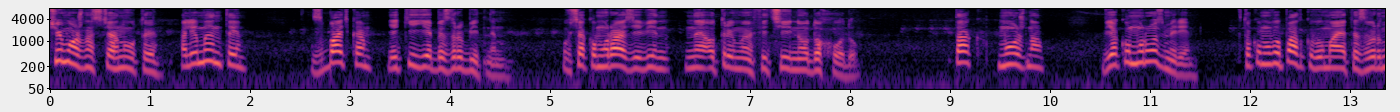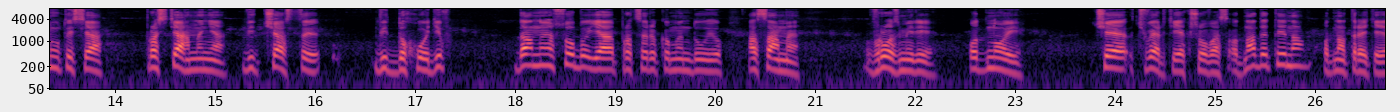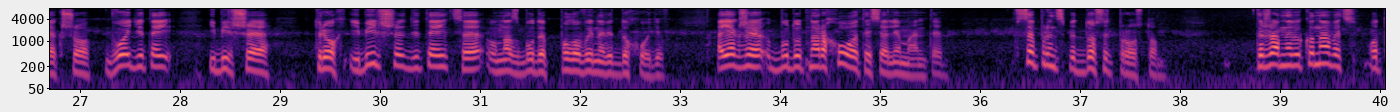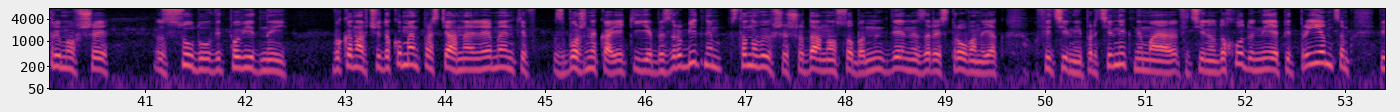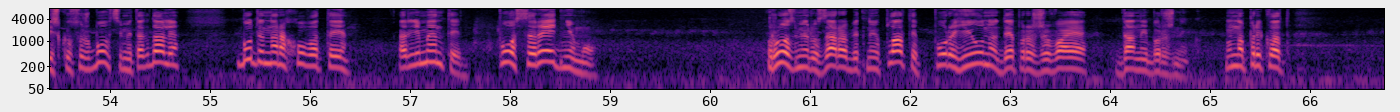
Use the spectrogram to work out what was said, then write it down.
Чи можна стягнути аліменти з батька, який є безробітним? У всякому разі, він не отримує офіційного доходу. Так, можна. В якому розмірі? В такому випадку ви маєте звернутися про стягнення від частки від доходів даної особи. Я про це рекомендую. А саме в розмірі одної чверті, якщо у вас одна дитина, одна третя, якщо двоє дітей, і більше трьох і більше дітей, це у нас буде половина від доходів. А як же будуть нараховуватися аліменти? Все, в принципі, досить просто. Державний виконавець, отримавши з суду відповідний виконавчий документ про стягнення аліментів з боржника, який є безробітним, встановивши, що дана особа ніде не зареєстрована як офіційний працівник, не має офіційного доходу, не є підприємцем, військовослужбовцем і так далі, буде нараховувати аліменти по середньому розміру заробітної плати по регіону, де проживає даний боржник. Ну, наприклад,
